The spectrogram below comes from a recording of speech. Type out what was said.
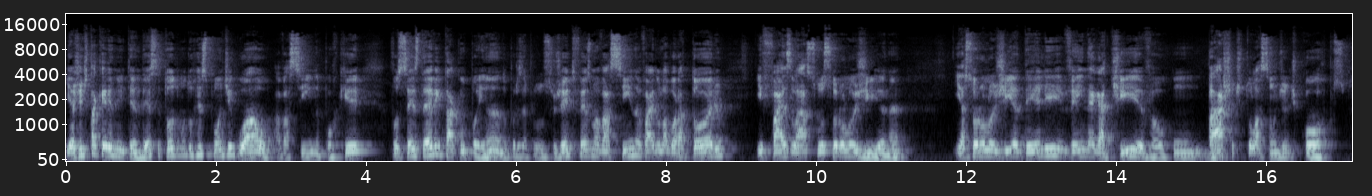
E a gente está querendo entender se todo mundo responde igual à vacina, porque vocês devem estar tá acompanhando, por exemplo, o sujeito fez uma vacina, vai no laboratório e faz lá a sua sorologia, né? E a sorologia dele vem negativa ou com baixa titulação de anticorpos.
